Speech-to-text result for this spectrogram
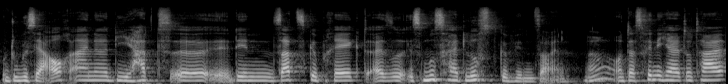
und du bist ja auch eine, die hat äh, den Satz geprägt, also es muss halt Lustgewinn sein. Ne? Und das finde ich halt total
